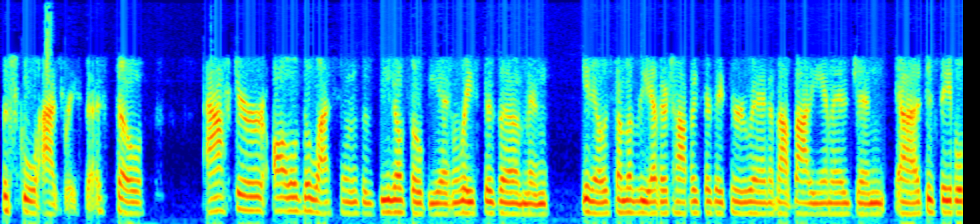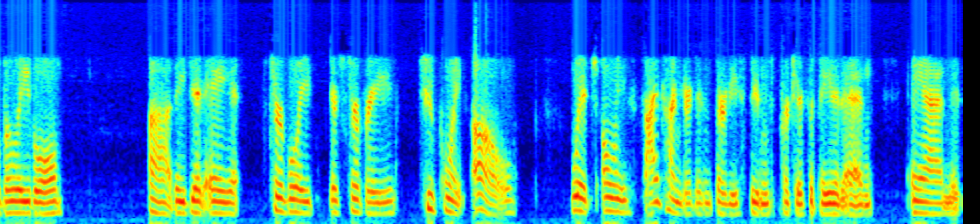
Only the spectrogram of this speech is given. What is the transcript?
the school as racist. So after all of the lessons of xenophobia and racism and, you know, some of the other topics that they threw in about body image and uh, disabled a label, uh, they did a survey, a survey 2.0, which only 530 students participated in. And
